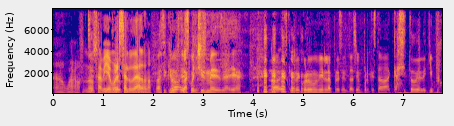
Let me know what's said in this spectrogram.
Ah, wow, Sí, no se sabía, me saludado. Así que No, nos es trajo el que- chisme desde allá. No, es que recuerdo muy bien la presentación porque estaba casi todo el equipo.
